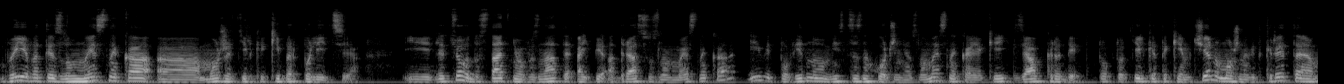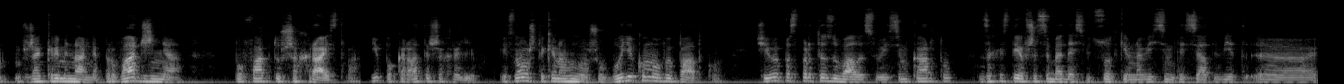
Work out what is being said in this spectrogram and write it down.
Виявити зловмисника е, може тільки кіберполіція. І для цього достатньо визнати IP-адресу зловмисника і відповідно місце знаходження зловмисника, який взяв кредит. Тобто тільки таким чином можна відкрити вже кримінальне провадження по факту шахрайства і покарати шахраїв. І знову ж таки наголошую, в будь-якому випадку, чи ви паспортизували свою сім-карту, захистивши себе десь відсотків на 80 від е,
